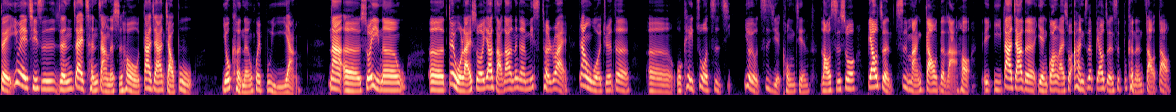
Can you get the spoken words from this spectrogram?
对，因为其实人在成长的时候，大家脚步有可能会不一样。那呃，所以呢，呃，对我来说，要找到那个 Mister Right，让我觉得呃，我可以做自己。又有自己的空间，老实说，标准是蛮高的啦，哈。以以大家的眼光来说啊，你这标准是不可能找到。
